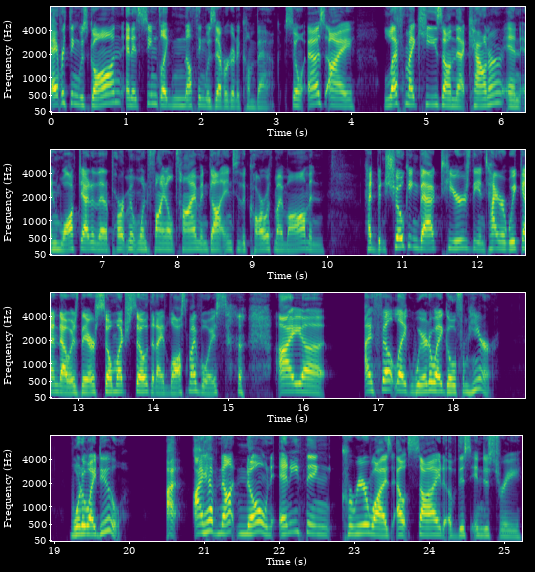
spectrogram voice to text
everything was gone and it seemed like nothing was ever going to come back. So as I left my keys on that counter and and walked out of that apartment one final time and got into the car with my mom and had been choking back tears the entire weekend I was there so much so that I lost my voice. I uh I felt like where do I go from here? What do I do? I I have not known anything career-wise outside of this industry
